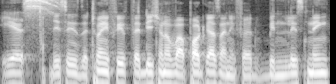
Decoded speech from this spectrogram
Yes. This is the 25th edition of our podcast, and if you've been listening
